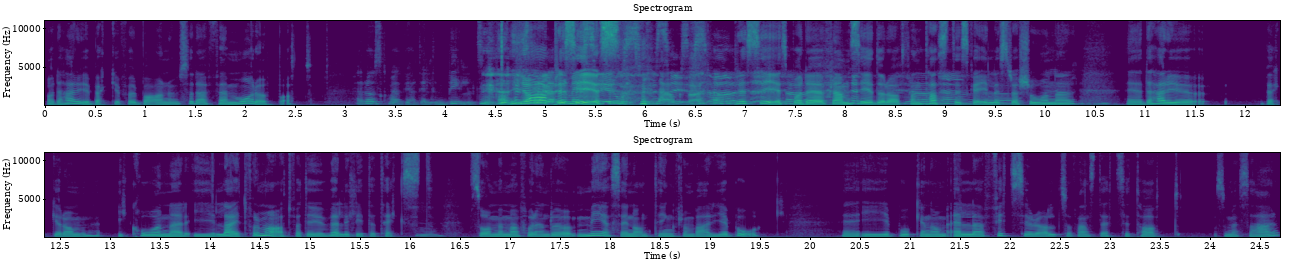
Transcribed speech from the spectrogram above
och det här är ju böcker för barn sådär fem år och uppåt. Här önskar man att vi hade en liten bild. Ja, precis. Precis, både framsidor och fantastiska illustrationer. Eh, det här är ju böcker om ikoner i lightformat för att det är ju väldigt lite text. Mm. Så, men man får ändå med sig någonting från varje bok. Eh, I boken om Ella Fitzgerald så fanns det ett citat som är så här.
